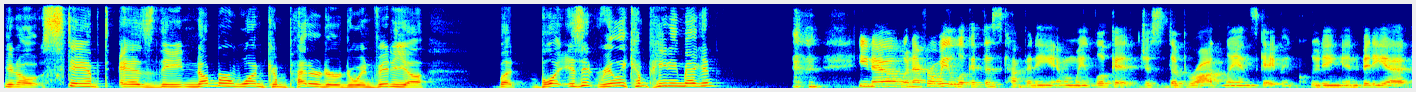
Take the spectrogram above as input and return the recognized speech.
you know, stamped as the number one competitor to NVIDIA. But boy, is it really competing, Megan? you know, whenever we look at this company and when we look at just the broad landscape, including NVIDIA,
